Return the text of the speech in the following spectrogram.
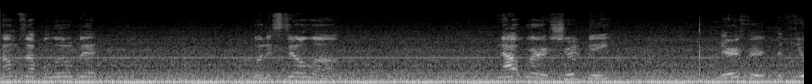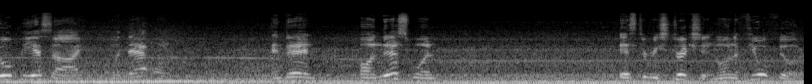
Comes up a little bit, but it's still uh, not where it should be. There's the, the fuel PSI with that one, and then on this one it's the restriction on the fuel filter.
